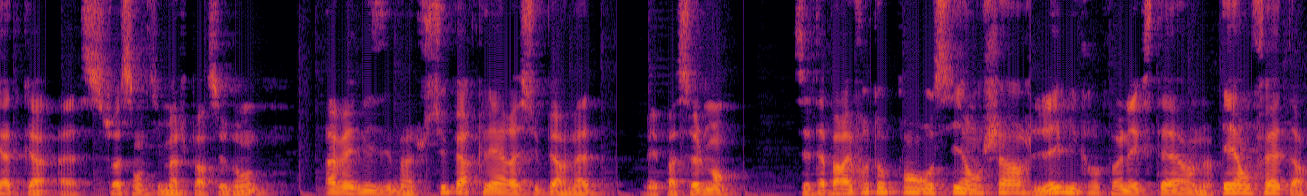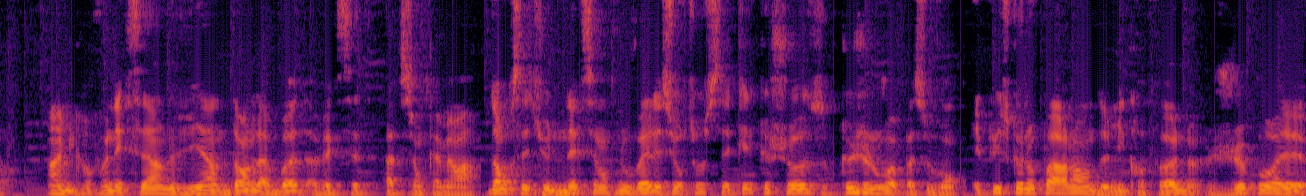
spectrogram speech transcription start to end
4K à 60 images par seconde avec des images super claires et super nettes, mais pas seulement. Cet appareil photo prend aussi en charge les microphones externes et en fait, un microphone externe vient dans la boîte avec cette action caméra. Donc c'est une excellente nouvelle et surtout c'est quelque chose que je ne vois pas souvent. Et puisque nous parlons de microphone, je pourrais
